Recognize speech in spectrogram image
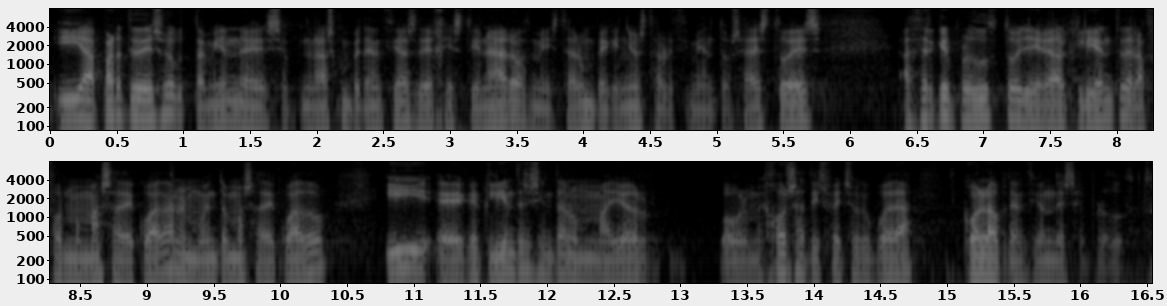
y aparte de eso, también eh, se obtendrán las competencias de gestionar o administrar un pequeño establecimiento. O sea, esto es hacer que el producto llegue al cliente de la forma más adecuada, en el momento más adecuado, y eh, que el cliente se sienta lo mayor o lo mejor satisfecho que pueda con la obtención de ese producto.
